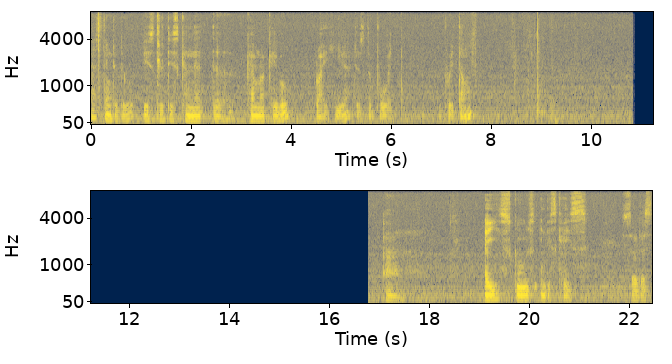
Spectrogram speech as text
Next thing to do is to disconnect the camera cable right here just to pull it pull it down. Um, screws in this case. So there's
